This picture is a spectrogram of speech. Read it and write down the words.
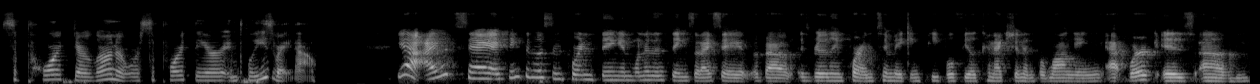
support their learner or support their employees right now? Yeah, I would say I think the most important thing, and one of the things that I say about is really important to making people feel connection and belonging at work is um,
